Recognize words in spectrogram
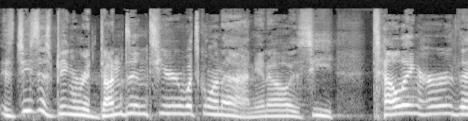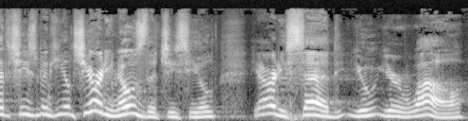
Is Jesus being redundant here? What's going on? You know, is he telling her that she's been healed? She already knows that she's healed. He already said, you, You're well.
